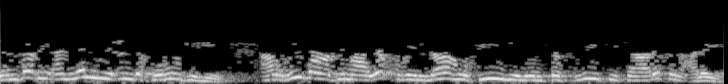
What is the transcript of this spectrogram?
ينبغي أن ينوي عند خروجه الرضا بما يقضي الله فيه من تسليط سارق عليه.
